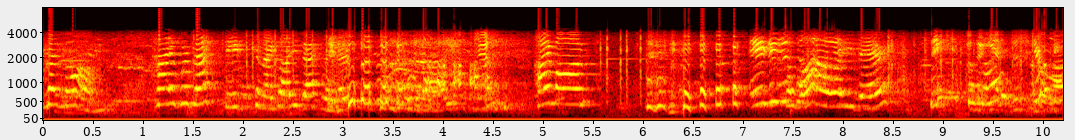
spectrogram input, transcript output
My mom. Hi, we're backstage. Can I call you back later? Hi, Mom. Amy, hello. Are you there? Thank you so much. You're.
